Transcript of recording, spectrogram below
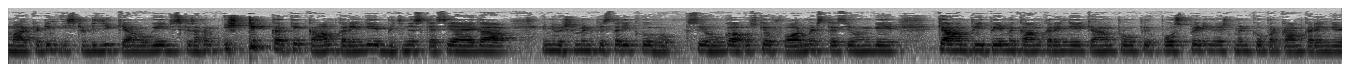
मार्केटिंग स्ट्रेटजी क्या होगी, जिसके साथ हम स्टिक करके काम करेंगे बिज़नेस कैसे आएगा इन्वेस्टमेंट किस तरीके से होगा, उसके फॉर्मेट्स कैसे होंगे, क्या हम प्रीपेड में काम करेंगे, क्या हम पोस्ट पेड इन्वेस्टमेंट के ऊपर काम करेंगे,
